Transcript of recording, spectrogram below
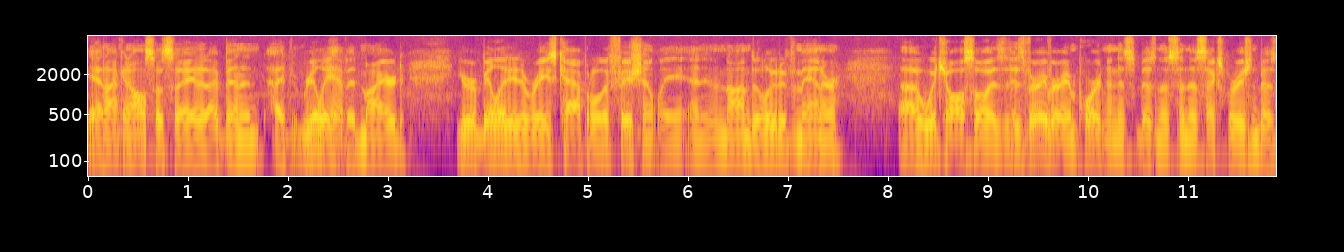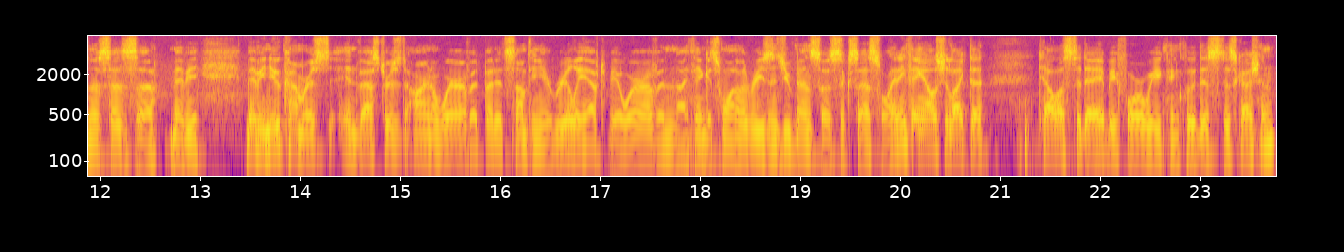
And I can also say that I've been in, I really have admired your ability to raise capital efficiently and in a non-dilutive manner uh, which also is, is very very important in this business in this exploration business as uh, maybe maybe newcomers investors aren't aware of it but it's something you really have to be aware of and I think it's one of the reasons you've been so successful. Anything else you'd like to tell us today before we conclude this discussion?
